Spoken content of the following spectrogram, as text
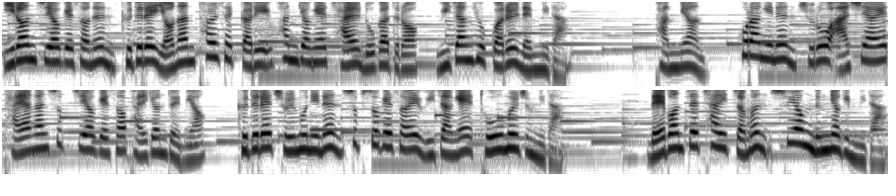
이런 지역에서는 그들의 연한 털 색깔이 환경에 잘 녹아들어 위장 효과를 냅니다. 반면 호랑이는 주로 아시아의 다양한 숲 지역에서 발견되며 그들의 줄무늬는 숲속에서의 위장에 도움을 줍니다. 네 번째 차이점은 수영 능력입니다.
